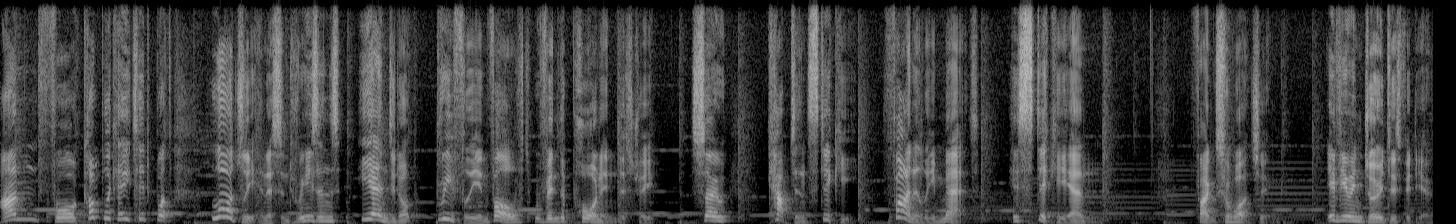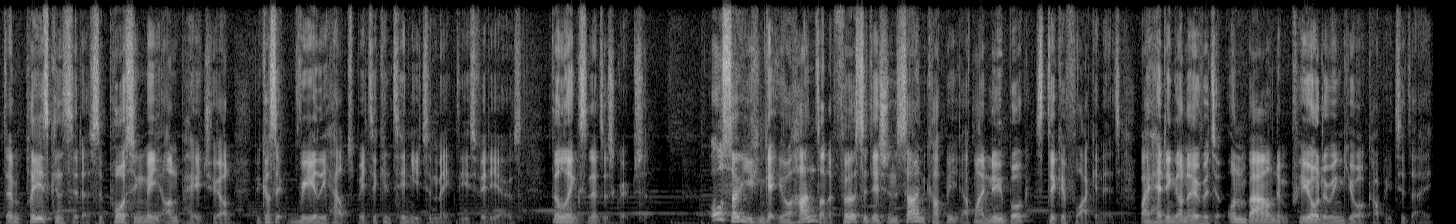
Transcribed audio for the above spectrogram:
And for complicated but largely innocent reasons, he ended up briefly involved within the porn industry. So Captain Sticky finally met his sticky end. Thanks for watching. If you enjoyed this video, then please consider supporting me on Patreon because it really helps me to continue to make these videos. The link's in the description. Also, you can get your hands on a first edition signed copy of my new book, Stick a Flag in It, by heading on over to Unbound and pre-ordering your copy today.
